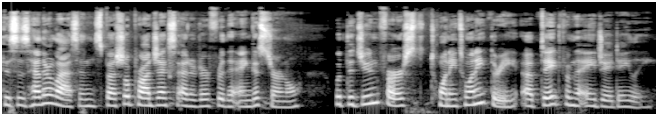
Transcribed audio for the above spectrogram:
This is Heather Lassen, Special Projects Editor for the Angus Journal, with the June 1st, 2023 update from the AJ Daily.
